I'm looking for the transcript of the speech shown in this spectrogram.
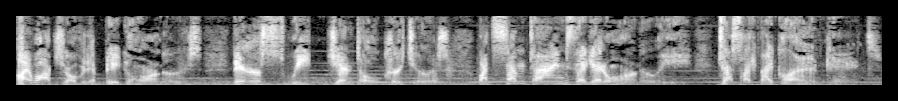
I watch over the bighorners. They're sweet, gentle creatures, but sometimes they get ornery, just like my grandkids.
